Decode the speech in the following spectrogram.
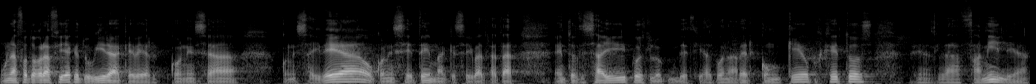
una fotografía que tuviera que ver con esa, con esa idea o con ese tema que se iba a tratar. Entonces ahí pues lo decías, bueno, a ver, ¿con qué objetos? La familia.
